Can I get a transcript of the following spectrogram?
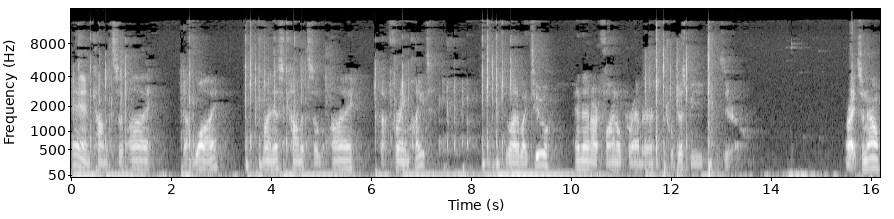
and comets sub i dot y minus comets sub i dot frame height divided by 2 and then our final parameter which will just be 0. Alright, so now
